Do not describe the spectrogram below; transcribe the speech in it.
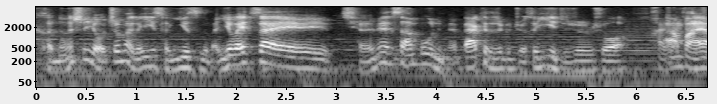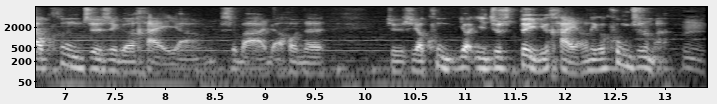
可能是有这么个一层意思的吧，因为在前面三部里面，Beckett 的这个角色一直就是说，啊，海上霸他要，控制这个海洋，是吧？然后呢，就是要控要，也就是对于海洋的一个控制嘛。嗯，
